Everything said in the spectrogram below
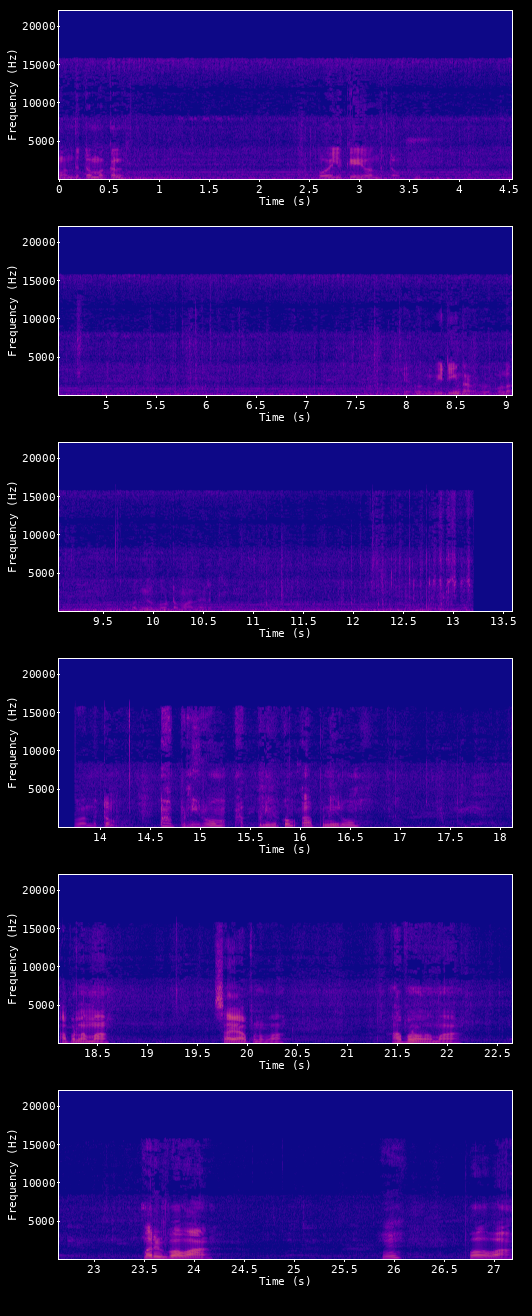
வந்துட்டோம் மக்கள். கோயிலுக்கே வந்துட்டோம். ஏதோ மீட்டிங் நடக்குது போல். கொஞ்சம் கூட்டமாக தான் இருக்குது வந்துட்டோம். ஆஃப் பண்ணிடுவோம் ஆஃப் பண்ணிடுவோம் ஆஃப் பண்ணிடுவோம். சாய் ஆஃப் பண்ணவா? ஆஃப் பண்ணலாமா மறுபடியும் போவா? ம்? போகவா?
